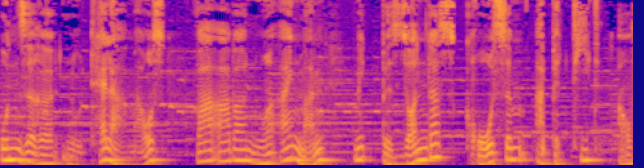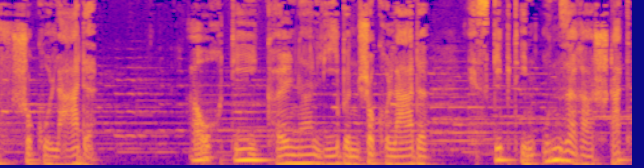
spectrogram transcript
Unsere Nutella-Maus war aber nur ein Mann mit besonders großem Appetit auf Schokolade. Auch die Kölner lieben Schokolade. Es gibt in unserer Stadt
